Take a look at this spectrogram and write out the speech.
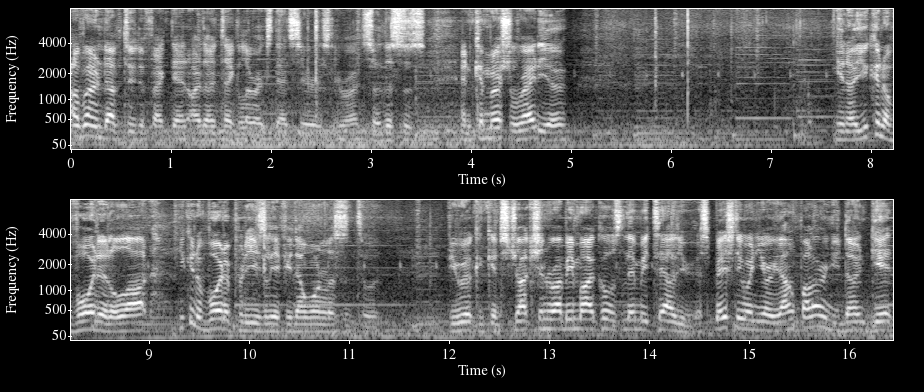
I've owned up to the fact that I don't take lyrics that seriously, right? So this is. And commercial radio, you know, you can avoid it a lot. You can avoid it pretty easily if you don't want to listen to it. If you work in construction, Robbie Michaels, let me tell you, especially when you're a young fella and you don't get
